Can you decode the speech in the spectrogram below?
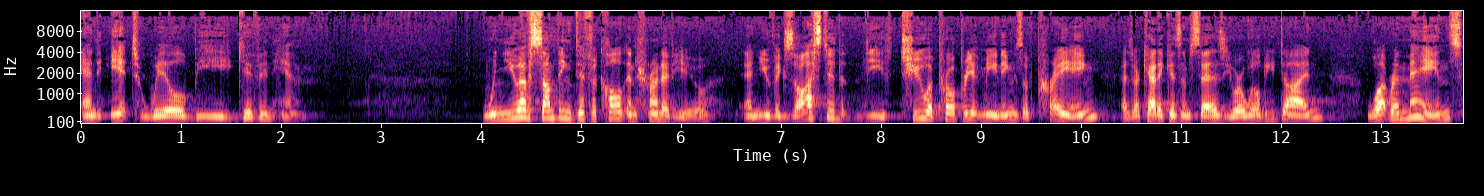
and it will be given him. When you have something difficult in front of you, and you've exhausted the two appropriate meanings of praying, as our catechism says, your will be done, what remains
